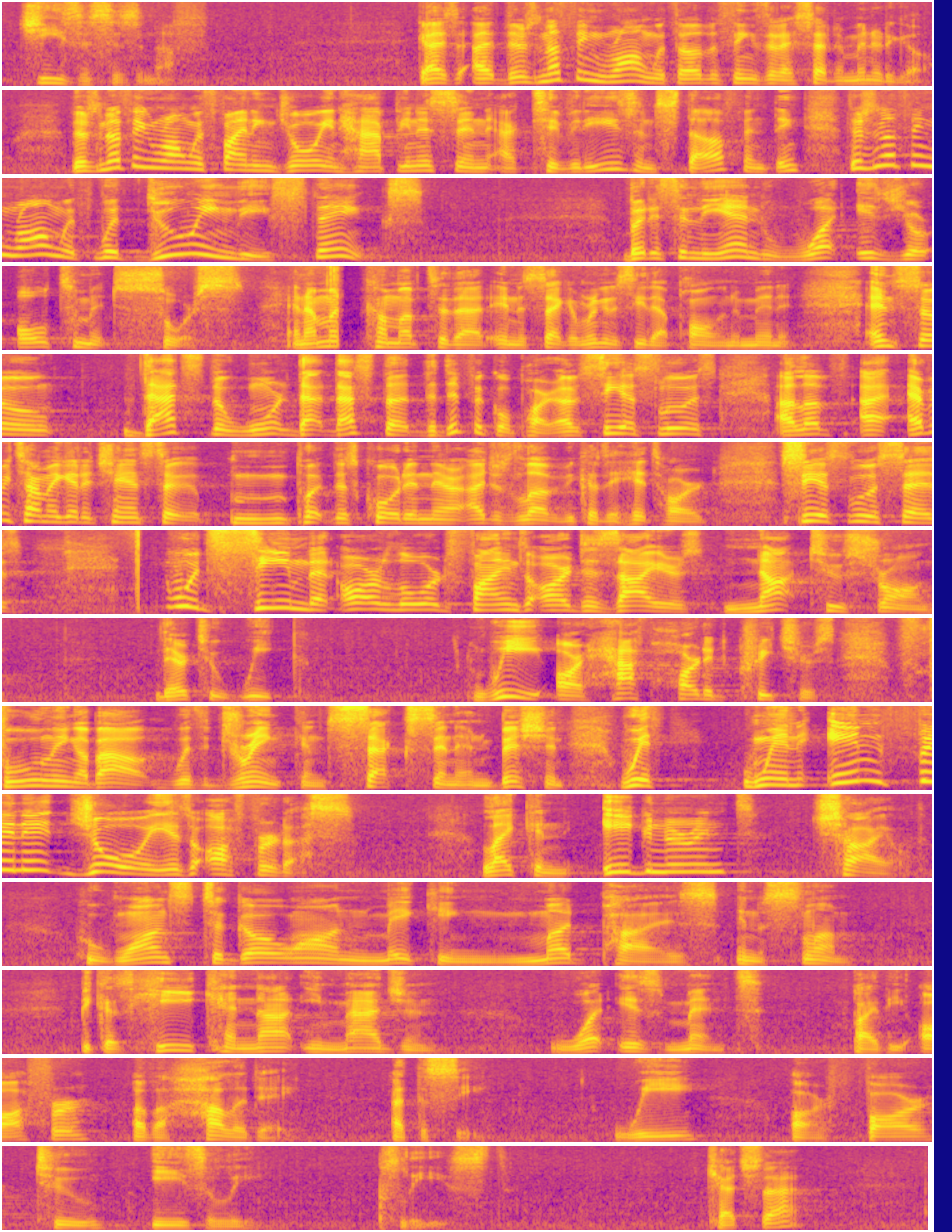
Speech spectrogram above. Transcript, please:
Jesus is enough. Guys, I, there's nothing wrong with the other things that I said a minute ago. There's nothing wrong with finding joy and happiness in activities and stuff and things. There's nothing wrong with, with doing these things. But it's in the end, what is your ultimate source? And I'm going to come up to that in a second. We're going to see that, Paul, in a minute. And so that's the war- that, that's the, the difficult part. Uh, C.S. Lewis, I love, uh, every time I get a chance to put this quote in there, I just love it because it hits hard. C.S. Lewis says, it would seem that our Lord finds our desires not too strong, they're too weak. We are half hearted creatures, fooling about with drink and sex and ambition, with, when infinite joy is offered us, like an ignorant child who wants to go on making mud pies in a slum because he cannot imagine what is meant by the offer of a holiday at the sea. We are far too easily pleased. Catch that?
